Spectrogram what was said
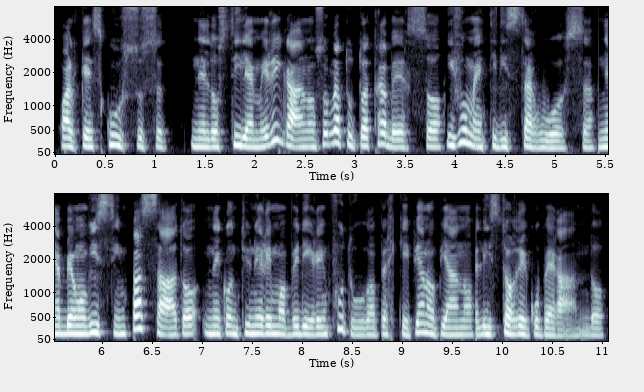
qualche excursus nello stile americano, soprattutto attraverso i fumetti di Star Wars. Ne abbiamo visti in passato, ne continueremo a vedere in futuro perché piano piano li sto recuperando.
